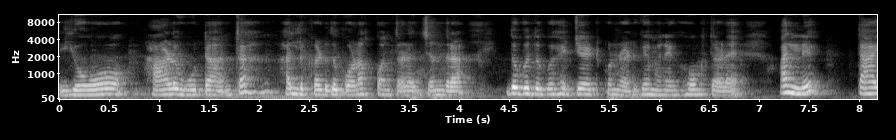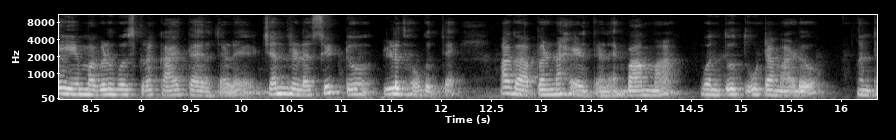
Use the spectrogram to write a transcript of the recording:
ಅಯ್ಯೋ, ಹಾಳು ಊಟ ಅಂತ ಹಲ್ಲು ಕಡಿದು ಗೊಣಕ್ಕೊತಾಳೆ ಚಂದ್ರ. ದುಬ್ಬು ದುಬ್ಬು ಹೆಜ್ಜೆ ಇಟ್ಕೊಂಡು ಅಡುಗೆ ಮನೆಗೆ ಹೋಗ್ತಾಳೆ. ಅಲ್ಲಿ ತಾಯಿ ಮಗಳಿಗೋಸ್ಕರ ಕಾಯ್ತಾ ಇರ್ತಾಳೆ. ಚಂದ್ರಳ ಸಿಟ್ಟು ಇಳಿದು ಹೋಗುತ್ತೆ. ಆಗ ಅಪರ್ಣ ಹೇಳ್ತಾಳೆ, ಬಾಮ್ಮ, ಒಂದು ತುತ್ತು ಊಟ ಮಾಡು ಅಂತ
